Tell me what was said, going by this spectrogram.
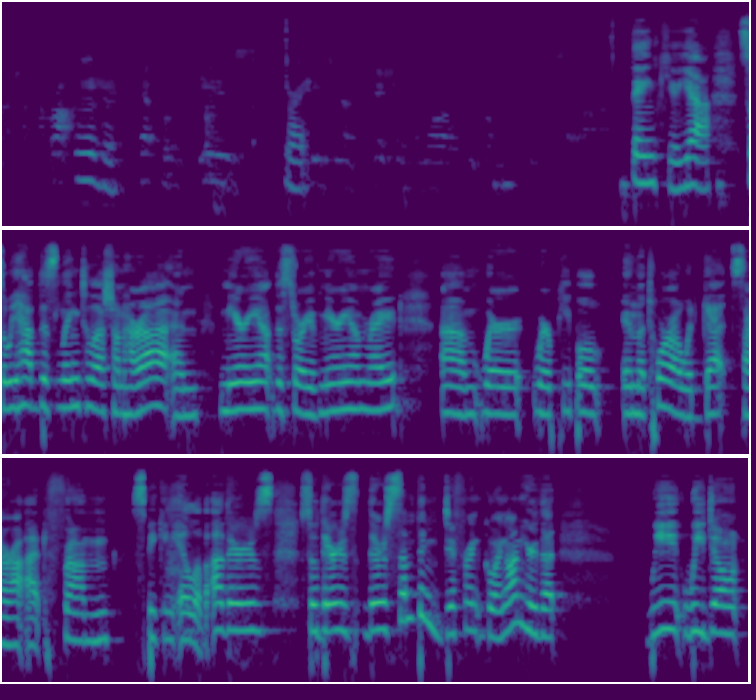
Lashon Hara. So there definitely is, right at least in our tradition, a moral component to Sarah. Thank you. Yeah. So we have this link to Lashon Hara and Miriam, the story of Miriam, right? Um, where, where people in the Torah would get Tzara'at from speaking ill of others. So there's, there's something different going on here that we, we don't,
